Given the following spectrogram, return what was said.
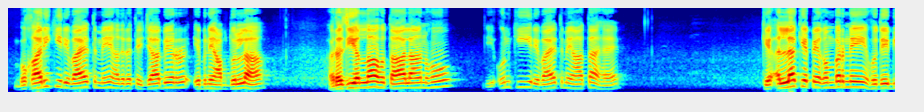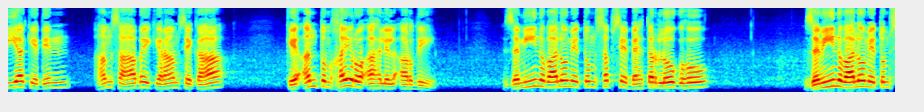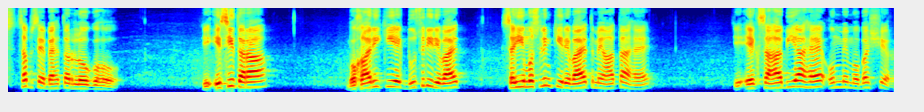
بخاری کی روایت میں حضرت جابر ابن عبداللہ رضی اللہ تعالیٰ عنہ، یہ ان کی روایت میں آتا ہے کہ اللہ کے پیغمبر نے ہدیبیہ کے دن ہم صحابہ کرام سے کہا کہ ان تم خیر و اہل الردی زمین والوں میں تم سب سے بہتر لوگ ہو۔ زمین والوں میں تم سب سے بہتر لوگ ہو۔ اسی طرح بخاری کی ایک دوسری روایت صحیح مسلم کی روایت میں آتا ہے۔ یہ ایک صحابیہ ہے، ام مبشر۔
